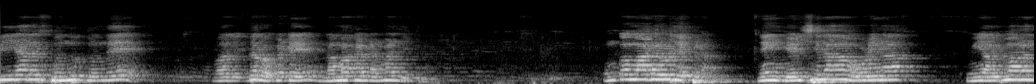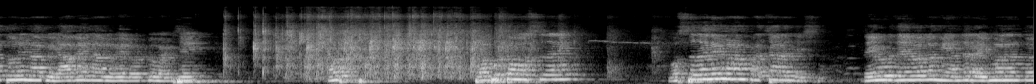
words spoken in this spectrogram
బీఆర్ఎస్ దొందుతుందే వాళ్ళిద్దరు ఒకటే నమ్మకం నమ్మని చెప్పిన. ఇంకో మాట కూడా చెప్పిన. నేను గెలిచినా ఓడినా మీ అభిమానంతోనే నాకు యాభై నాలుగు వేలు ఓట్లు వచ్చాయి ప్రభుత్వం వస్తుందని వస్తుందనే మనం ప్రచారం చేసినాం. దేవుడు దయవల్ల మీ అందరి అభిమానంతో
